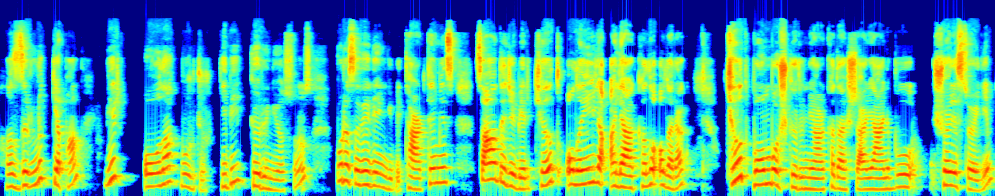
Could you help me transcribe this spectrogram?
hazırlık yapan bir Oğlak Burcu gibi görünüyorsunuz. Burası dediğim gibi tertemiz. Sadece bir kağıt olayıyla alakalı olarak kağıt bomboş görünüyor arkadaşlar. Yani bu şöyle söyleyeyim.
